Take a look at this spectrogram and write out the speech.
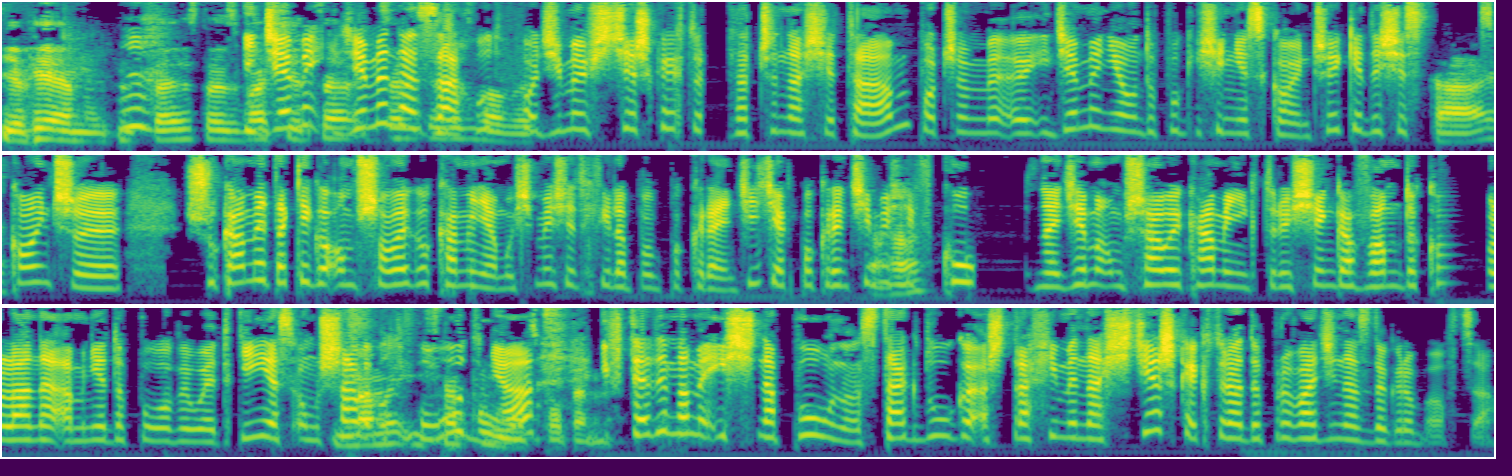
Ja wiem, to jest, to jest Idziemy, idziemy cel na zachód, rozmowy. wchodzimy w ścieżkę, która zaczyna się tam, po czym idziemy nią, dopóki się nie skończy. Kiedy się Tak. skończy, szukamy takiego omszałego kamienia. Musimy się chwilę po- pokręcić. Jak pokręcimy Aha. się w kół, znajdziemy omszały kamień, który sięga wam do kolana, a mnie do połowy łydki. Jest omszały Mamy od południa. I wtedy mamy iść na północ, tak długo, aż trafimy na ścieżkę, która doprowadzi nas do grobowca.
